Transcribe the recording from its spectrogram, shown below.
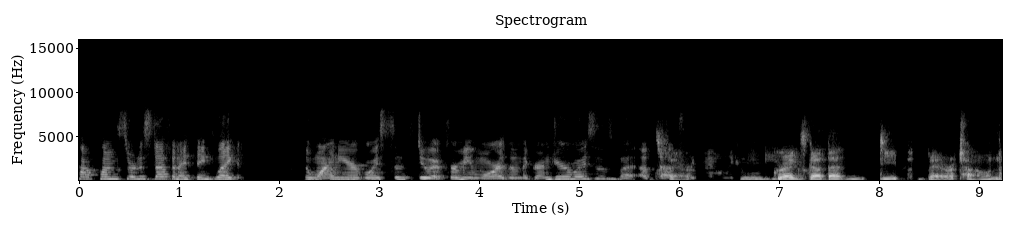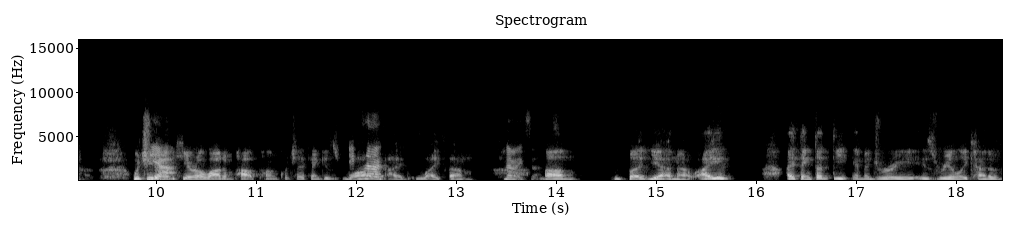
pop punk sort of stuff, and I think like the whinier voices do it for me more than the grungier voices. But That's that's fair. like my only complaint. Greg's got that deep baritone, which you Yeah. don't hear a lot in pop punk, which I think is why Exactly. I like them. That makes sense. Um, but yeah, no, I I think that the imagery is really kind of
